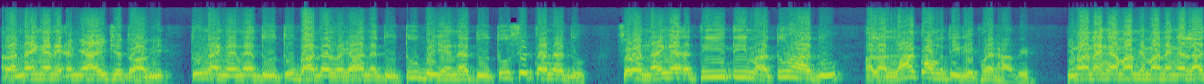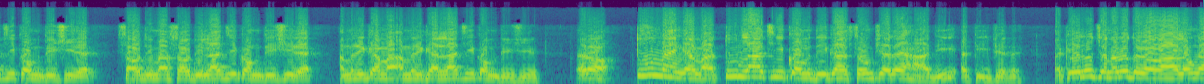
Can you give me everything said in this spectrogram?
ဟာလာနိုင်ငံတွေအများကြီးဖြစ်သွားပြီသူ့နိုင်ငံနဲ့သူသူ့ဘာသာစကားနဲ့သူသူ့ဘယင်နဲ့သူသူ့စစ်တပ်နဲ့သူ ဆိုတော့နိုင်ငံအသီးသီးမှာသူဟာသူဟာလာလာကော်မတီတွေဖွဲ့ထားပြီမြန်မာနိုင်ငံမှာမြန်မာနိုင်ငံလာကြီးကော်မတီရှိတယ်ဆော်ဒီမှာဆော်ဒီလာကြီးကော်မတီရှိတယ်အမေရိကန်မှာအမေရိကန်လာကြီးကော်မတီရှိတယ်အဲ့တော့သူ့နိုင်ငံမှာသူ့လာကြီးကော်မတီကဆုံးဖြတ်တဲ့ဟာဒီအတီးဖြစ်တယ်အကယ်လို့ကျွန်တော်တို့တော်အားလုံးက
